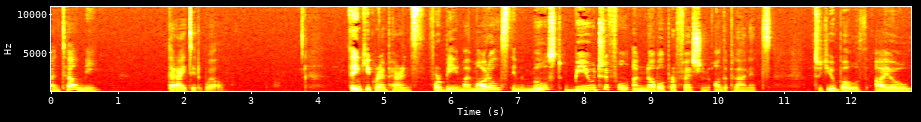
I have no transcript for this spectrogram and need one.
and tell me that I did well. Thank you, grandparents, for being my models in the most beautiful and noble profession on the planet. To you both, I owe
